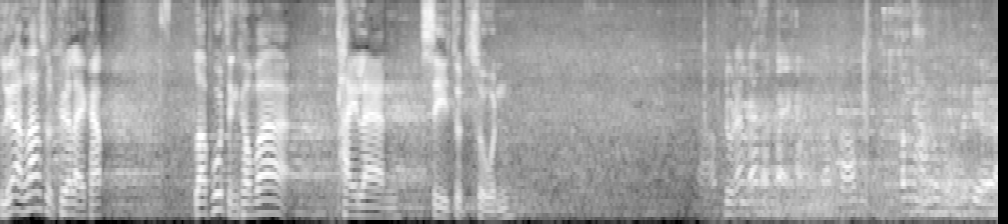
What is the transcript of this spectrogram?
หรืออันล่าสุดคืออะไรครับ เราพูดถึงคำว่าไทยแลนด์4.0 ดูหน้าถัดไปครับคำถามของผมก็คืออะไร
